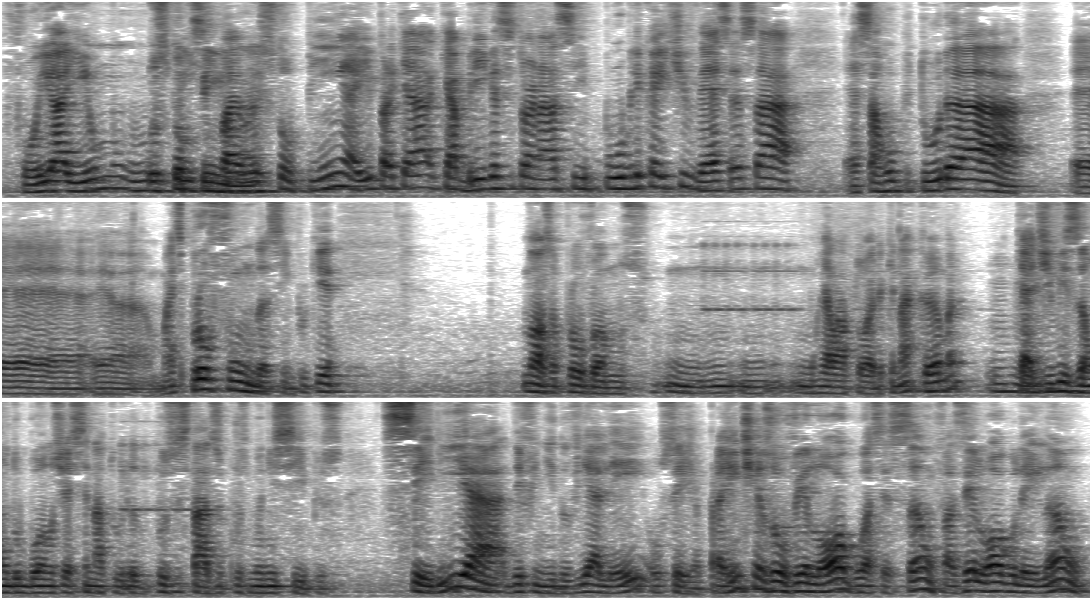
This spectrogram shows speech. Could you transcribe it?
foi aí um, um dos principais né? estopim aí para que a, que a briga se tornasse pública e tivesse essa, essa ruptura é, é, mais profunda, assim, porque nós aprovamos um, um, um, relatório aqui na Câmara, uhum. que a divisão do bônus de assinatura para os estados e para os municípios seria definido via lei, ou seja, para a gente resolver logo a sessão, fazer logo o leilão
